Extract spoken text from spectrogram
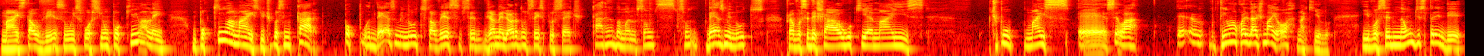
mas talvez um esforço um pouquinho além, um pouquinho a mais, de tipo assim, cara, Pô, por 10 minutos, talvez, você já melhora de um 6 para o 7. Caramba, mano, são, são 10 minutos para você deixar algo que é mais. Tipo, mais. É, sei lá. É, é, tem uma qualidade maior naquilo. E você não desprender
